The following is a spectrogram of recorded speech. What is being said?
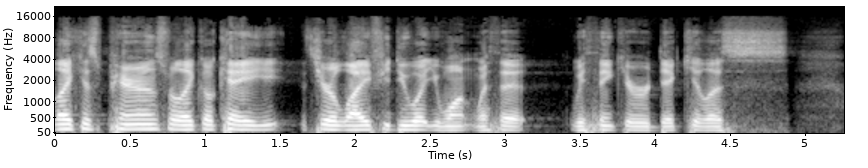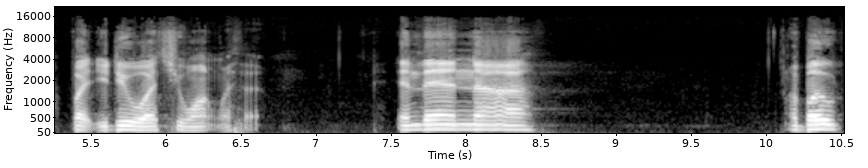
like his parents were like, "Okay, it's your life, you do what you want with it. We think you're ridiculous, but you do what you want with it." And then uh, about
